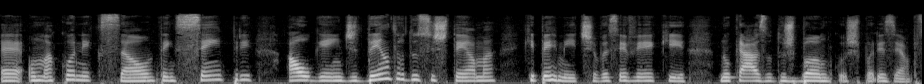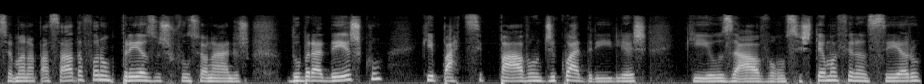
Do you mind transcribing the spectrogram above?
é, uma conexão, tem sempre alguém de dentro do sistema que permite. Você vê que, no caso dos bancos, por exemplo, semana passada foram presos funcionários do Bradesco que participavam de quadrilhas que usavam o sistema financeiro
